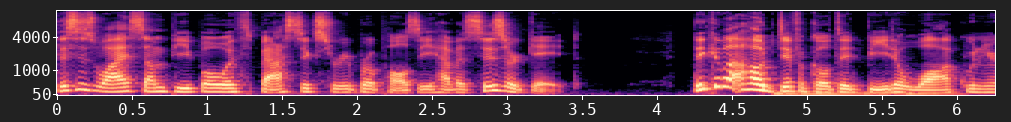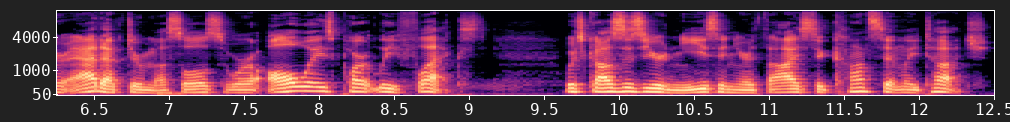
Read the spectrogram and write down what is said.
This is why some people with spastic cerebral palsy have a scissor gait. Think about how difficult it'd be to walk when your adductor muscles were always partly flexed, which causes your knees and your thighs to constantly touch.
